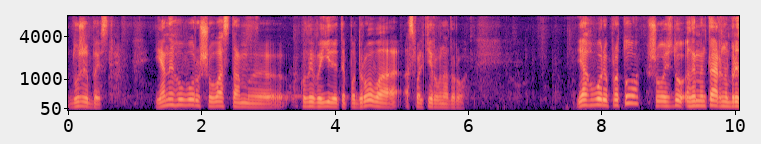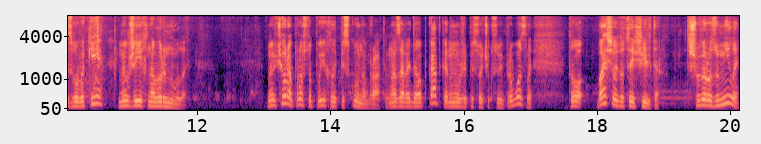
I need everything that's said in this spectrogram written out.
дуже швидко. Я не говорю, що у вас там, е, коли ви їдете по дрова, асфальтірована дорога. Я говорю про те, що ось до елементарно брезговики ми вже їх навернули. Ми вчора просто поїхали піску набрати. У нас зараз йде обкатка, ну ми вже пісочок собі привозили. То бачите ось цей фільтр. Що ви розуміли?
